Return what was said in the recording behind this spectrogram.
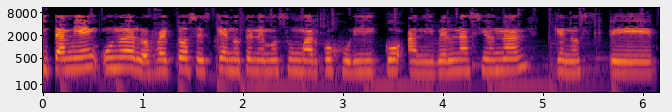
Y también uno de los retos es que no tenemos un marco jurídico a nivel nacional que nos eh,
